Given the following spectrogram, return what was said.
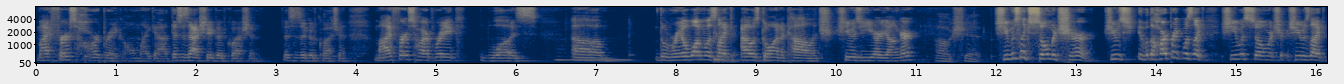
My first heartbreak. Oh my god, this is actually a good question. This is a good question. My first heartbreak was, um, the real one was like I was going to college. She was a year younger. Oh shit! She was like so mature. She was the heartbreak was like she was so mature. She was like,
